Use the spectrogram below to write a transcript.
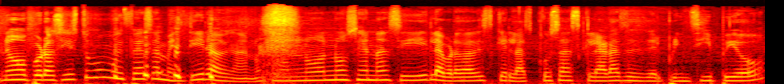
No, pero sí estuvo muy fea esa mentira, oigan. O sea, no, no sean así. La verdad es que las cosas claras desde el principio.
